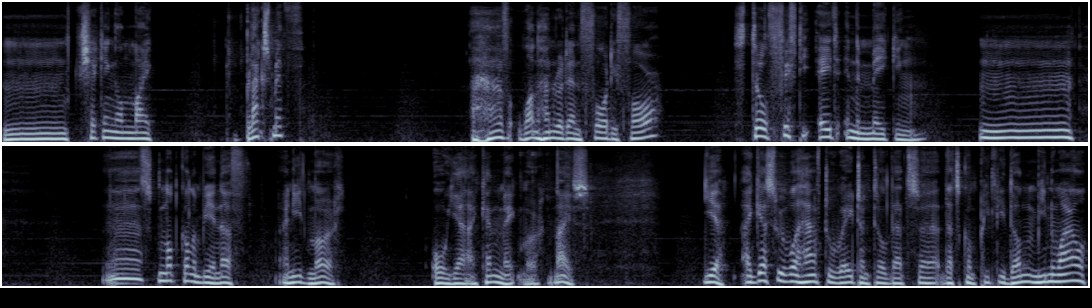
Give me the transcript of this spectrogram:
Mm, checking on my blacksmith. I have 144. Still 58 in the making. Mm, it's not gonna be enough. I need more. Oh yeah, I can make more. Nice. Yeah, I guess we will have to wait until that's uh, that's completely done. Meanwhile,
